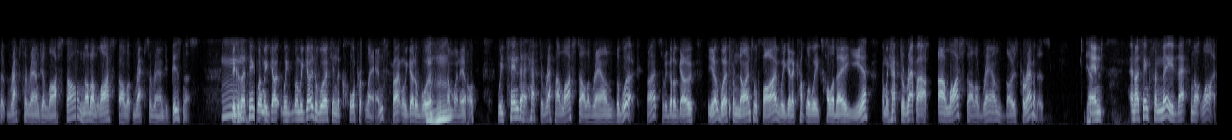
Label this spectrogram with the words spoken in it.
that wraps around your lifestyle, not a lifestyle that wraps around your business. Because I Mm. think when we go we, when we go to work in the corporate land, right, when we go to work Mhm. for someone else, we tend to have to wrap our lifestyle around the work, right? So we've got to go, you know, work from nine till five. We get a couple of weeks holiday a year, and we have to wrap our, our lifestyle around those parameters. Yep. And and I think for me, that's not life.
